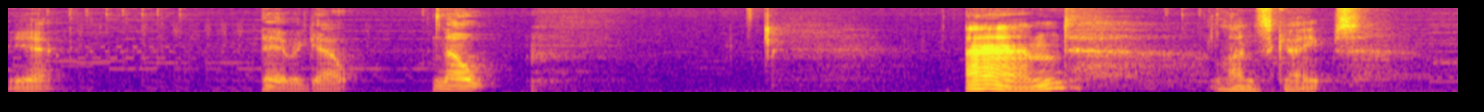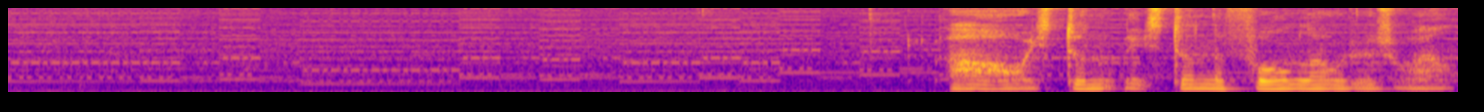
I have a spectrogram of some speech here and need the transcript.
Yeah. There we go. No. And landscapes. Oh, it's done it's done the form loader as well.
